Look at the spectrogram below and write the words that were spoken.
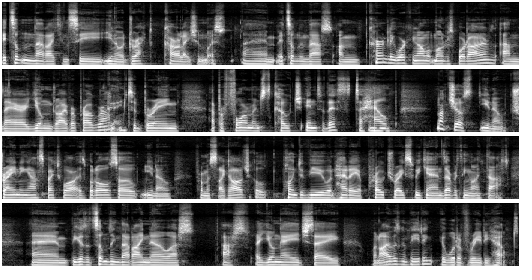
it's something that I can see, you know, a direct correlation with. Um, it's something that I'm currently working on with Motorsport Ireland and their young driver program Okay. to bring a performance coach into this to help not just, you know, training aspect wise, but also, you know, from a psychological point of view and how they approach race weekends, everything like that. Um, because it's something that I know at at a young age, say when I was competing, it would have really helped.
